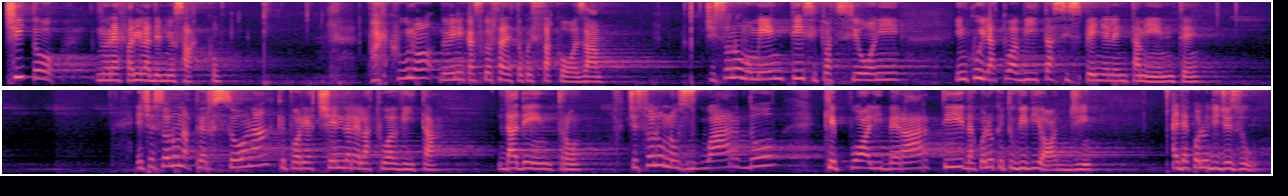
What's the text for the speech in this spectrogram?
Cito, non è farina del mio sacco. Qualcuno domenica scorsa ha detto questa cosa. Ci sono momenti, situazioni in cui la tua vita si spegne lentamente e c'è solo una persona che può riaccendere la tua vita da dentro. C'è solo uno sguardo che può liberarti da quello che tu vivi oggi ed è quello di Gesù.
